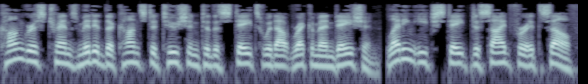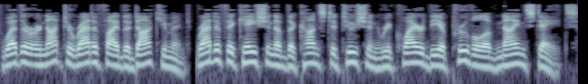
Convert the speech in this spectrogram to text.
Congress transmitted the Constitution to the states without recommendation, letting each state decide for itself whether or not to ratify the document. Ratification of the Constitution required the approval of nine states.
